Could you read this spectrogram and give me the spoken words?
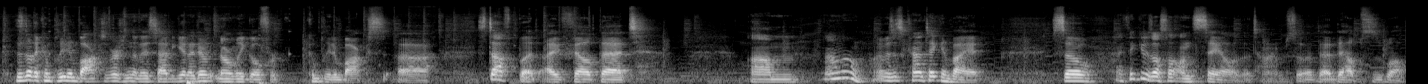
This is another complete in-box version that I decided to get. I don't normally go for complete in-box uh, stuff, but I felt that um, I don't know. I was just kind of taken by it. So I think it was also on sale at the time, so that, that helps as well.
